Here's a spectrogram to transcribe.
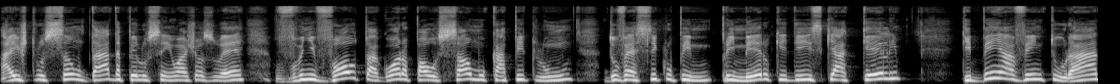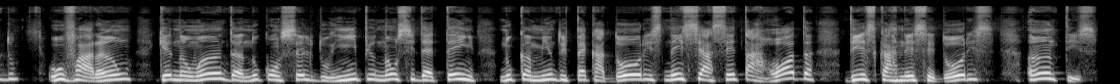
a instrução dada pelo Senhor a Josué. Volto agora para o Salmo capítulo 1, do versículo 1, que diz que aquele que bem-aventurado o varão que não anda no conselho do ímpio, não se detém no caminho dos pecadores, nem se assenta à roda de escarnecedores, antes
